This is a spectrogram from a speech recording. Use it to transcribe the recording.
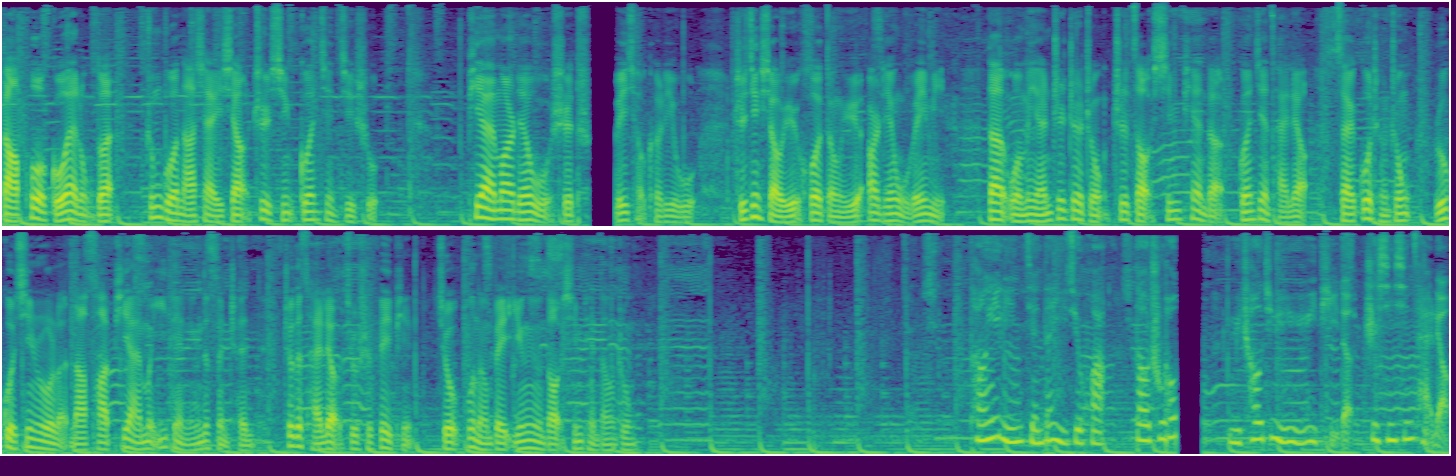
打破国外垄断，中国拿下一项制新关键技术。PM 二点五是微小颗粒物，直径小于或等于二点五微米。但我们研制这种制造芯片的关键材料，在过程中如果进入了哪怕 PM 一点零的粉尘，这个材料就是废品，就不能被应用到芯片当中。唐依林简单一句话道出超与超均匀于一体的制新新材料。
